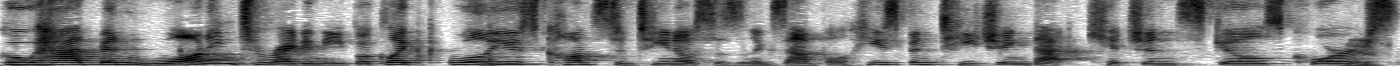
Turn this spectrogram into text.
who mm-hmm. had been wanting to write an ebook. Like we'll use Constantinos as an example. He's been teaching that kitchen skills course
